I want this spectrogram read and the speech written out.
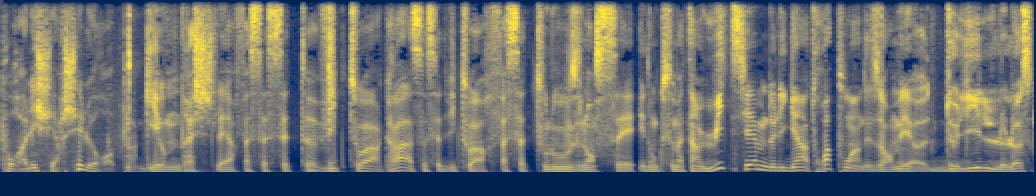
pour aller chercher l'Europe. Guillaume Dreschler face à cette victoire, grâce à cette victoire face à Toulouse, lancé et donc ce matin huitième de Ligue 1 à trois points désormais euh, de Lille, le LOSC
